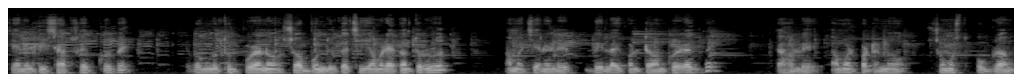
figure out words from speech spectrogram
চ্যানেলটি সাবস্ক্রাইব করবে এবং নতুন পুরানো সব বন্ধুর কাছেই আমার একান্ত অনুরোধ, আমার চ্যানেলের বেল আইকনটা অন করে রাখবে। তাহলে আমার পাঠানো সমস্ত প্রোগ্রাম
